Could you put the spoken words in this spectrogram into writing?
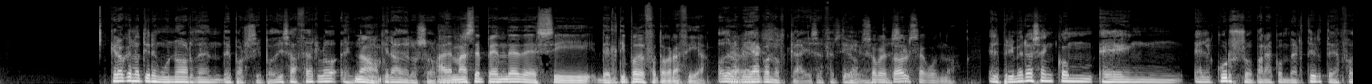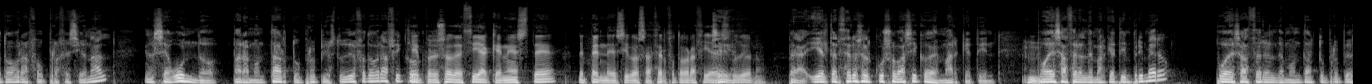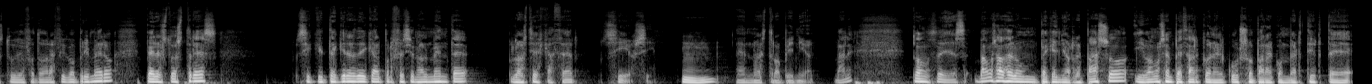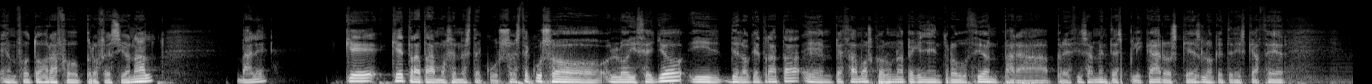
creo que no tienen un orden de por sí. Podéis hacerlo en No. cualquiera de los órdenes. Además depende de si del tipo de fotografía. o de lo que ya ves. conozcáis, Sí, efectivamente. sobre todo sí. el segundo. El primero es en, en el curso para convertirte en fotógrafo profesional. El segundo, para montar tu propio estudio fotográfico. Sí, por eso decía que en este depende si vas a hacer fotografía de Sí. estudio o no. Espera, y el tercero es el curso básico de marketing. Mm. Puedes hacer el de marketing primero, puedes hacer el de montar tu propio estudio fotográfico primero, pero estos tres, si te quieres dedicar profesionalmente, los tienes que hacer sí o sí. En nuestra opinión, ¿vale? Entonces, vamos a hacer un pequeño repaso y vamos a empezar con el curso para convertirte en fotógrafo profesional, ¿vale? ¿Qué, qué tratamos en este curso? Este curso lo hice yo y de lo que trata eh, empezamos con una pequeña introducción para precisamente explicaros qué es lo que tenéis que hacer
